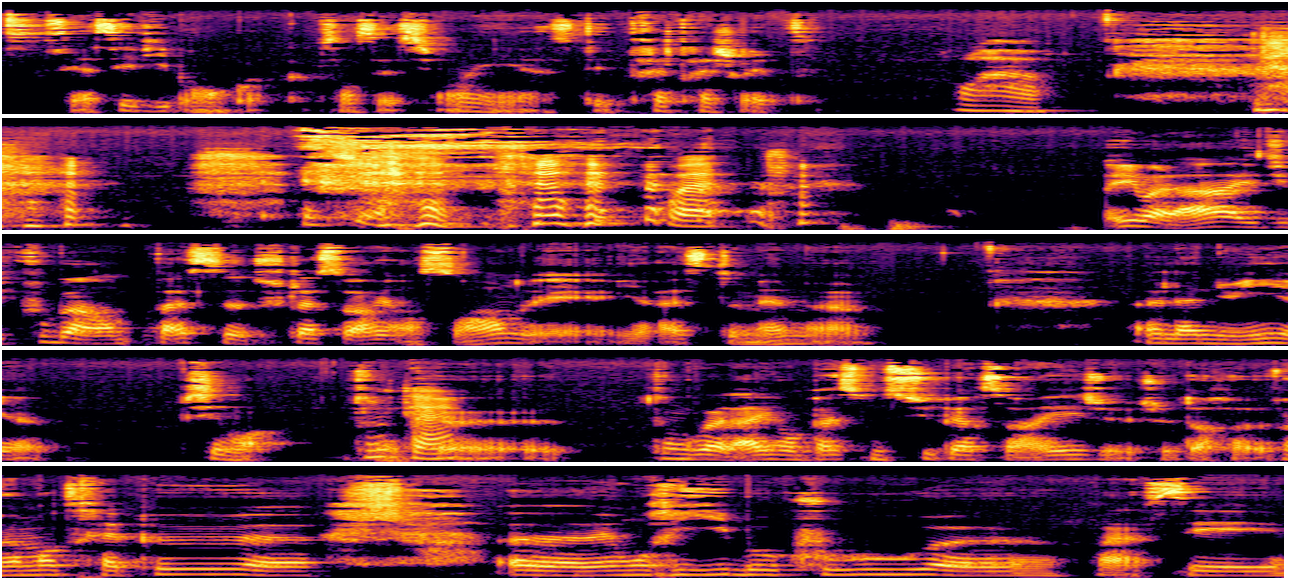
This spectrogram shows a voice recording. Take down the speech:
c'est assez vibrant, quoi, comme sensation et c'était très très chouette. Waouh. ouais. Et voilà, et du coup, bah, on passe toute la soirée ensemble et il reste même la nuit euh, chez moi. Donc, euh, donc voilà, et on passe une super soirée. Je, je dors vraiment très peu. on rit beaucoup. voilà, c'est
